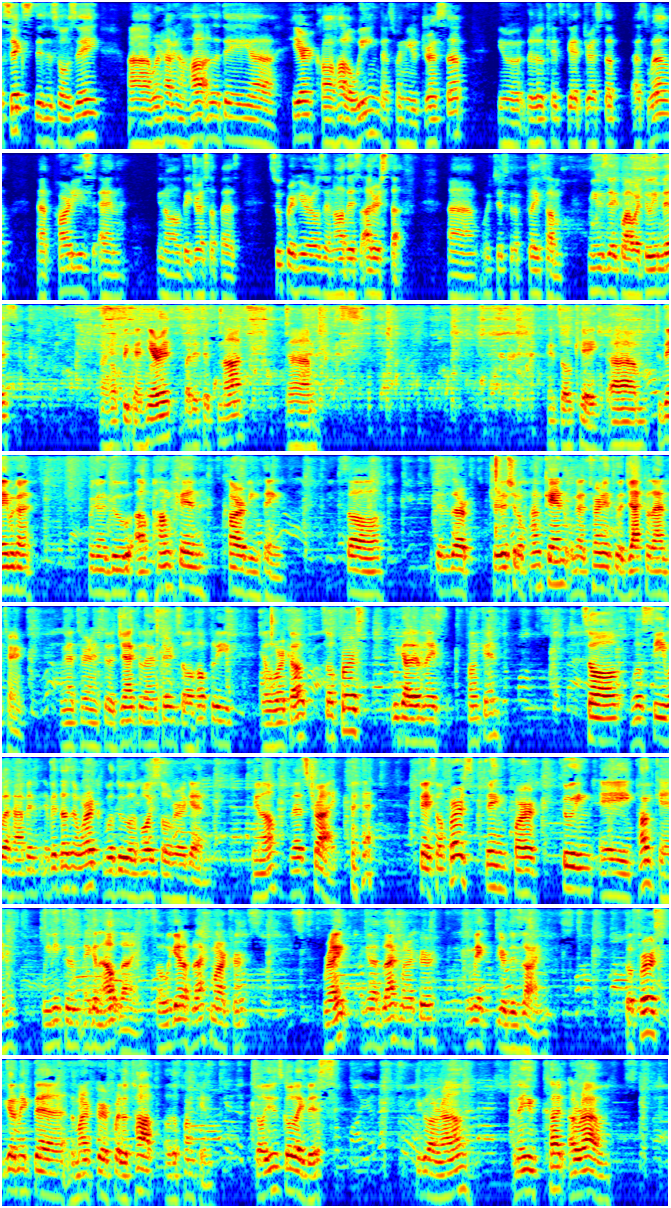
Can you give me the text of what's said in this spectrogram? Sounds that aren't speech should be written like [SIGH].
the 6th. This is Jose. Uh, we're having a holiday uh, here called Halloween. That's when you dress up. You The little kids get dressed up as well at parties and, you know, they dress up as superheroes and all this other stuff. Uh, we're just going to play some music while we're doing this. I hope you can hear it, but if it's not, um, it's okay. Um, today we're gonna we're gonna do a pumpkin carving thing. So this is our traditional pumpkin. We're gonna turn it into a jack-o'-lantern. We're gonna turn it into a jack-o'-lantern. So hopefully it'll work out. So first we got a nice pumpkin. So we'll see what happens. If it doesn't work, we'll do a voiceover again. You know, let's try. [LAUGHS] okay, so first thing for doing a pumpkin we need to make an outline. So we get a black marker, right? We get a black marker, you make your design. So first, you gotta make the, the marker for the top of the pumpkin. So you just go like this. You go around, and then you cut around.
